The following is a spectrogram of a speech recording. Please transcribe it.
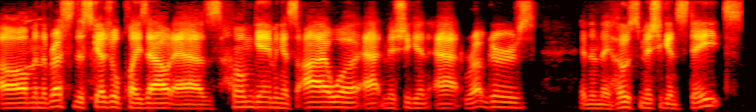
Um, and the rest of the schedule plays out as home game against Iowa, at Michigan, at Rutgers, and then they host Michigan State.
